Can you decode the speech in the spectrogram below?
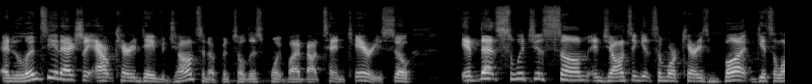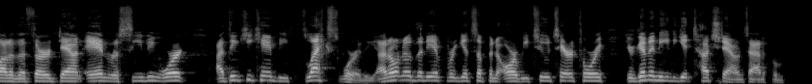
And Lindsay had actually outcarried David Johnson up until this point by about 10 carries. So if that switches some and Johnson gets some more carries, but gets a lot of the third down and receiving work, I think he can be flex worthy. I don't know that he ever gets up into RB2 territory. You're going to need to get touchdowns out of him.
